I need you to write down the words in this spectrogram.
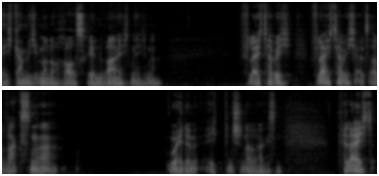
Ich kann mich immer noch rausreden, war ich nicht. Ne? Vielleicht habe ich, vielleicht ich als Erwachsener, wait a minute, ich bin schon erwachsen. Vielleicht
